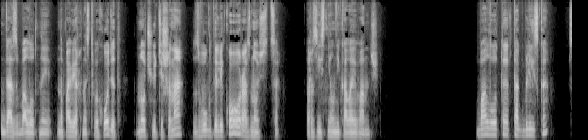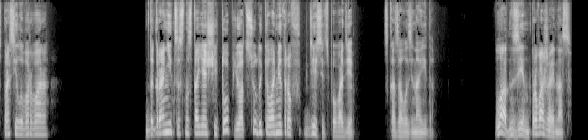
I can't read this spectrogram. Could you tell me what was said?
Газ болотный на поверхность выходит, ночью тишина, звук далеко разносится, — разъяснил Николай Иванович. «Болото так близко?» — спросила Варвара. «До границы с настоящей топью отсюда километров десять по воде», — сказала Зинаида. «Ладно, Зин, провожай нас»,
